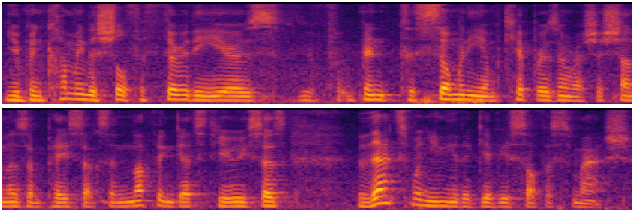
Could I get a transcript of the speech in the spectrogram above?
You've been coming to Shul for 30 years. You've been to so many Yom Kippurs and Rosh Hashanahs and Pesachs, and nothing gets to you. He says that's when you need to give yourself a smash.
